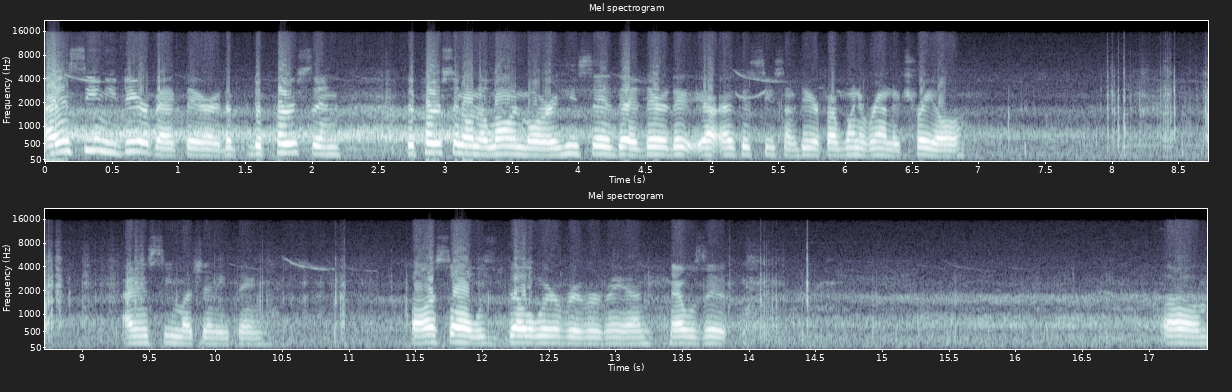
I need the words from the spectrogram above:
I didn't see any deer back there. The, the person, the person on the lawnmower, he said that there, there, I could see some deer if I went around the trail. I didn't see much anything. All I saw was Delaware River, man. That was it. Um,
